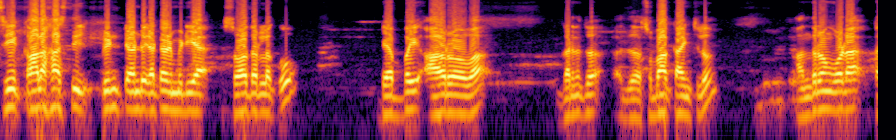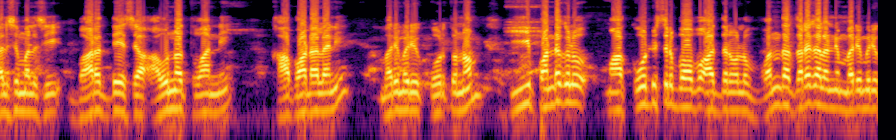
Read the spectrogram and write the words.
Sri Kalahasti print and electronic media సోదరులకు డెబ్బై ఆరవ గణిత శుభాకాంక్షలు. అందరం కూడా కలిసిమెలిసి భారతదేశ ఔన్నత్వాన్ని కాపాడాలని మరి మరి కోరుతున్నాం. ఈ పండుగలు మా కోటేశ్వర బాబు ఆధ్వర్యంలో వంద జరగాలని మరి మరి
